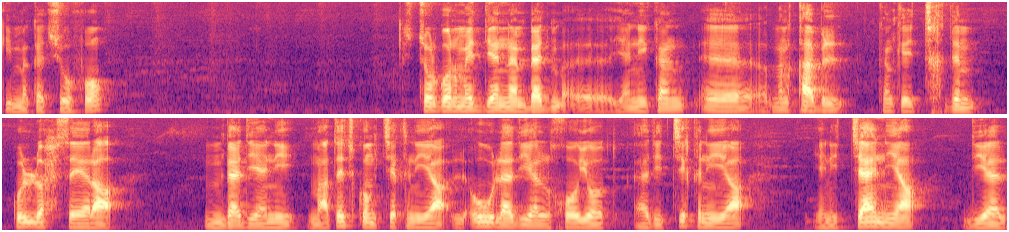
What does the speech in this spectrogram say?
كما كتشوفوا شتو الكورميت ديالنا من بعد يعني كان آه، من قبل كان كيتخدم كله حصيرة. من بعد يعني ما عطيتكم التقنية الأولى ديال الخيوط. هذه التقنية يعني الثانية ديال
